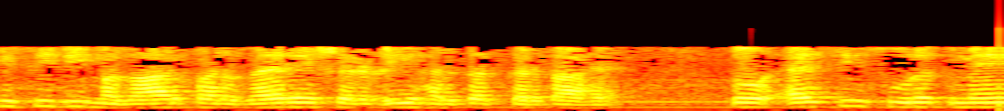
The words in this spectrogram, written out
کسی بھی مزار پر غیر شرعی حرکت کرتا ہے تو ایسی صورت میں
